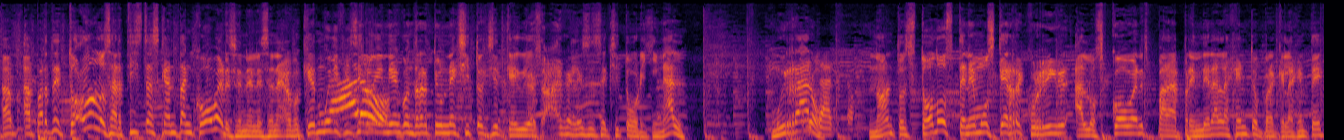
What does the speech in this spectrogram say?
a- aparte, todos los artistas cantan covers en el escenario, porque es muy Claro. difícil hoy en día encontrarte un éxito, éxito que digas, ay, ese es éxito original. Muy raro. Exacto. ¿No? Entonces todos tenemos que recurrir a los covers para aprender a la gente o para que la gente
